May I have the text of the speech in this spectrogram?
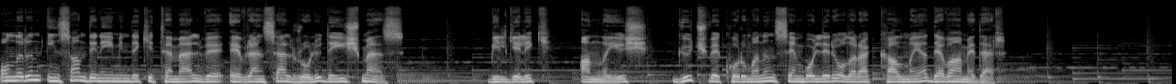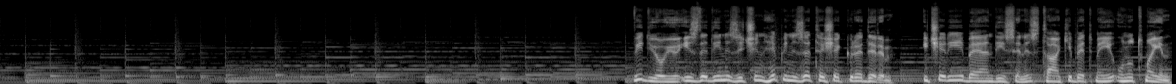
onların insan deneyimindeki temel ve evrensel rolü değişmez. Bilgelik, anlayış, güç ve korumanın sembolleri olarak kalmaya devam eder. Videoyu izlediğiniz için hepinize teşekkür ederim. İçeriği beğendiyseniz takip etmeyi unutmayın.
